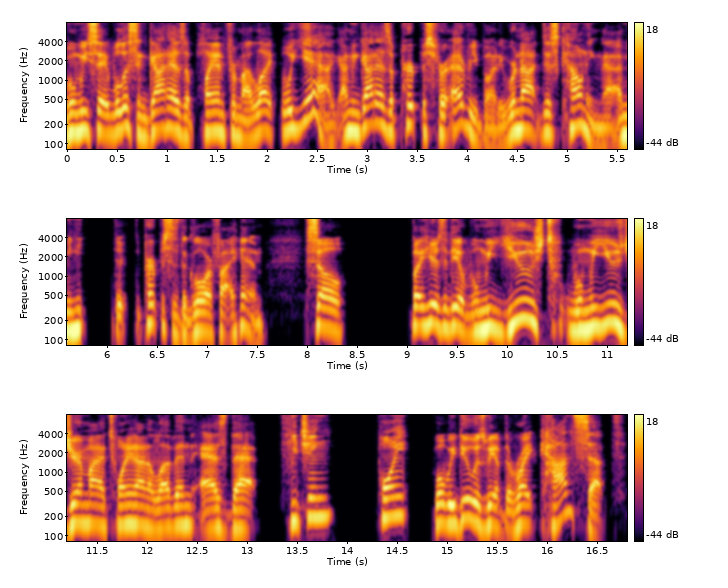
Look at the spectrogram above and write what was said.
when we say, well, listen, God has a plan for my life. Well, yeah, I mean, God has a purpose for everybody. We're not discounting that. I mean, he, the, the purpose is to glorify Him. So, but here's the deal: when we use when we use Jeremiah twenty nine eleven as that teaching point, what we do is we have the right concept,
